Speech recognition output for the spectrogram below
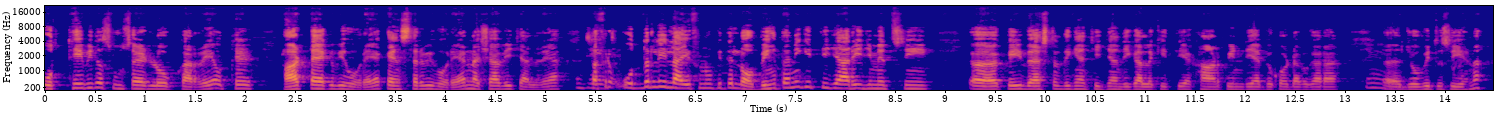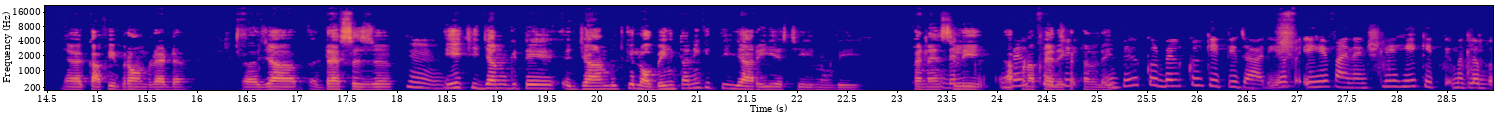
ਉੱਥੇ ਵੀ ਤਾਂ ਸੁਸਾਈਡ ਲੋਕ ਕਰ ਰਹੇ ਆ ਉੱਥੇ ਹਾਰਟ ਅਟੈਕ ਵੀ ਹੋ ਰਿਹਾ ਕੈਂਸਰ ਵੀ ਹੋ ਰਿਹਾ ਨਸ਼ਾ ਵੀ ਚੱਲ ਰਿਹਾ ਤਾਂ ਫਿਰ ਉਧਰਲੀ ਲਾਈਫ ਨੂੰ ਕਿਤੇ ਲੌਬਿੰਗ ਤਾਂ ਨਹੀਂ ਕੀਤੀ ਜਾ ਰਹੀ ਜਿਵੇਂ ਤੁਸੀਂ ਕਈ ਵੈਸਟ ਦੀਆਂ ਚੀਜ਼ਾਂ ਦੀ ਗੱਲ ਕੀਤੀ ਹੈ ਖਾਣ ਪੀਣ ਦੀ ਐਪੀਕੋਡਾ ਵਗੈਰਾ ਜੋ ਵੀ ਤੁਸੀਂ ਹੈ ਨਾ ਕਾਫੀ ਬ੍ਰਾਊਨ ਬ੍ਰੈਡ ਜਾਂ ਡਰੈਸਸ ਇਹ ਚੀਜ਼ਾਂ ਨੂੰ ਕਿਤੇ ਜਾਣਬੁੱਝ ਕੇ ਲੌਬਿੰਗ ਤਾਂ ਨਹੀਂ ਕੀਤੀ ਜਾ ਰਹੀ ਇਸ ਚੀਜ਼ ਨੂੰ ਵੀ ਫਾਈਨੈਂਸ਼ਲੀ ਆਪਣਾ ਫਾਇਦੇ ਕੱਟਣ ਲਈ? ਬਿਲਕੁਲ ਬਿਲਕੁਲ ਕੀਤੀ ਜਾ ਰਹੀ ਹੈ ਇਹ ਫਾਈਨੈਂਸ਼ਲੀ ਹੀ ਮਤਲਬ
